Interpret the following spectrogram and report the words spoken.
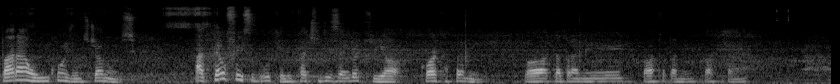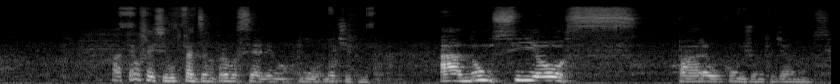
para um conjunto de anúncios. Até o Facebook ele tá te dizendo aqui, ó, corta para mim, corta para mim, corta para mim, corta para mim. Até o Facebook tá dizendo para você ali no, no, no título. Anúncios para o conjunto de anúncios.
